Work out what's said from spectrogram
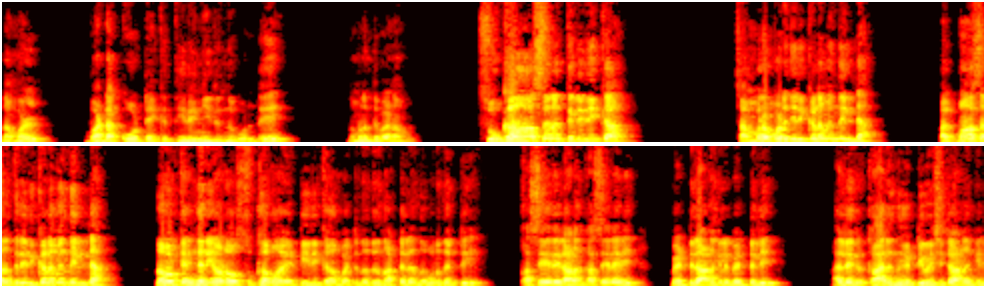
നമ്മൾ വടക്കോട്ടേക്ക് തിരിഞ്ഞിരുന്നു കൊണ്ട് നമ്മൾ എന്ത് വേണം? സുഖാസനത്തിലിരിക്കാം. ചമ്പ്രം പടിഞ്ഞിരിക്കണമെന്നില്ല പത്മാസനത്തിൽ ഇരിക്കണമെന്നില്ല നമുക്ക് എങ്ങനെയാണോ സുഖമായിട്ട് ഇരിക്കാൻ പറ്റുന്നത് നട്ടിൽ നിവർന്നിട്ട് കസേരയിലാണെങ്കിൽ കസേരയിൽ ബെഡിലാണെങ്കിൽ ബെഡിൽ അല്ലെങ്കിൽ കാൽ നീട്ടി വെച്ചിട്ടാണെങ്കിൽ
